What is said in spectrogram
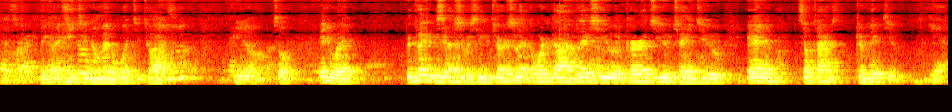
That's right. They're going to That's hate you no matter what you try. Mhm. You know, so anyway, prepare yourselves to receive church. Let the word of God bless you, encourage you, change you, and sometimes convict you Yes.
